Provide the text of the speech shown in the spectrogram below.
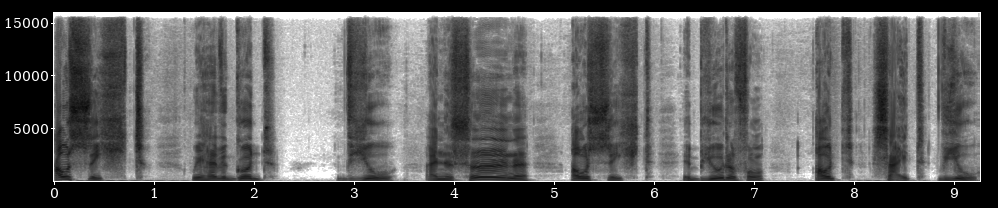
Aussicht. We have a good view. Eine schöne Aussicht. A beautiful outside view.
